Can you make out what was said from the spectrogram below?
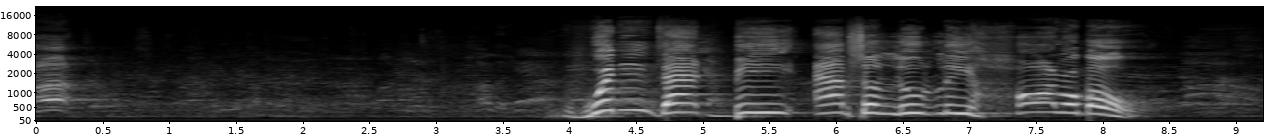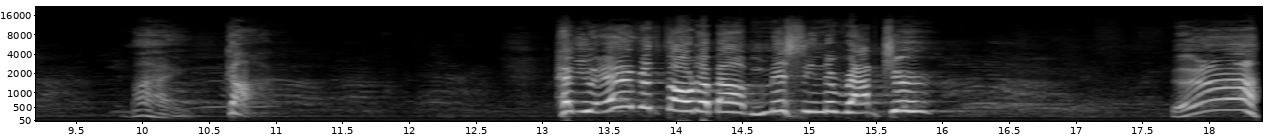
Uh, wouldn't that be absolutely horrible? My God. Have you ever thought about missing the rapture? Yeah.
